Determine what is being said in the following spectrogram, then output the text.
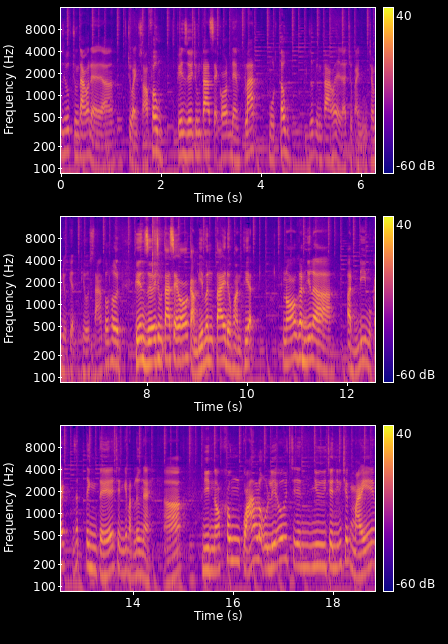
giúp chúng ta có thể uh, chụp ảnh xóa phông Phía dưới chúng ta sẽ có đèn flash một tông giúp chúng ta có thể là chụp ảnh trong điều kiện thiếu sáng tốt hơn. Phía dưới chúng ta sẽ có cảm biến vân tay được hoàn thiện. Nó gần như là ẩn đi một cách rất tinh tế trên cái mặt lưng này. Đó. Nhìn nó không quá lộ liễu trên như trên những chiếc máy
